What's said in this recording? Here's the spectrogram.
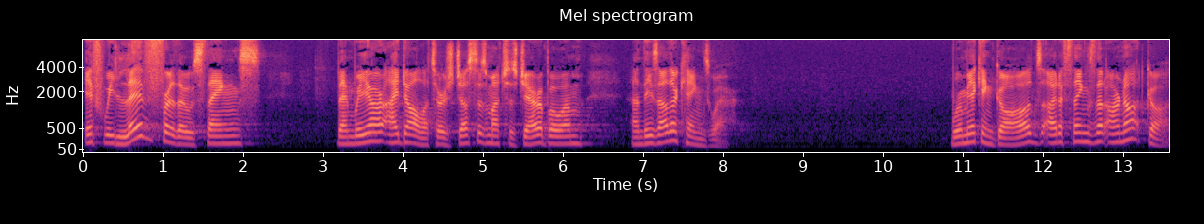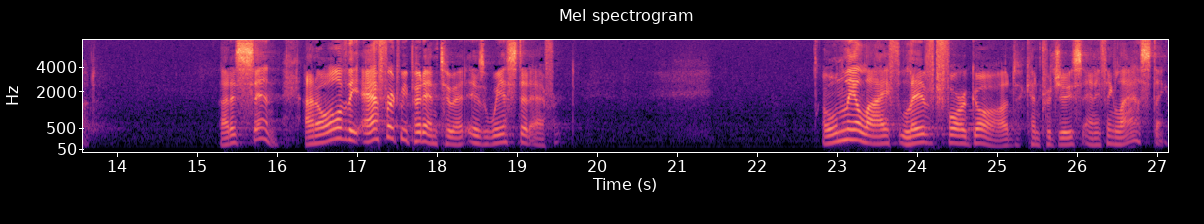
if we live for those things, then we are idolaters just as much as Jeroboam and these other kings were. We're making gods out of things that are not God. That is sin. And all of the effort we put into it is wasted effort. Only a life lived for God can produce anything lasting.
